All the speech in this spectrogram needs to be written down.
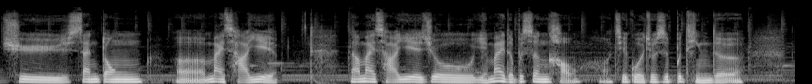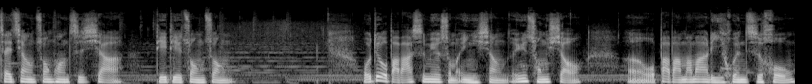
去山东呃卖茶叶。那卖茶叶就也卖得不是很好啊，结果就是不停的在这样状况之下跌跌撞撞。我对我爸爸是没有什么印象的，因为从小，呃，我爸爸妈妈离婚之后，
